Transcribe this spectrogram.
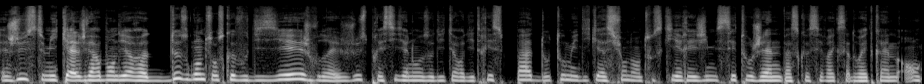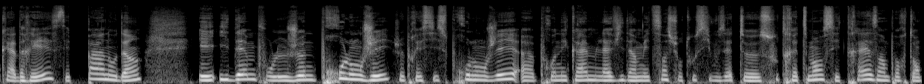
Juste, Michael, je vais rebondir deux secondes sur ce que vous disiez. Je voudrais juste préciser à nos auditeurs auditrices, pas d'automédication dans tout ce qui est régime cétogène, parce que c'est vrai que ça doit être quand même encadré. C'est pas anodin. Et idem pour le jeûne prolongé. Je précise prolongé. Euh, prenez quand même l'avis d'un médecin, surtout si vous êtes euh, sous traitement. C'est très important.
